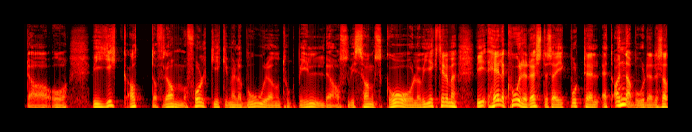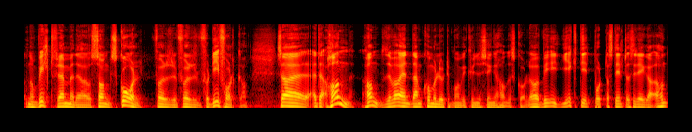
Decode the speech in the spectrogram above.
kohorter, og vi gikk att og fram, og folk gikk mellom bordene og tok bilder, og vi sang skål, og vi gikk til og med vi, Hele koret røste seg og gikk bort til et annet bord der det satt noen vilt fremmede og sang skål for, for, for de folkene. Så eh, det, han, han det var en, De kom og lurte på om vi kunne synge hans kål. Og vi gikk dit bort og stilte oss i rigga. Han,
